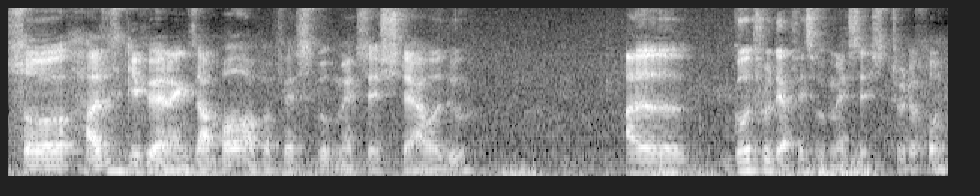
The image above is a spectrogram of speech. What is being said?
So I'll just give you an example of a Facebook message that I will do. I'll go through their Facebook message through the phone.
